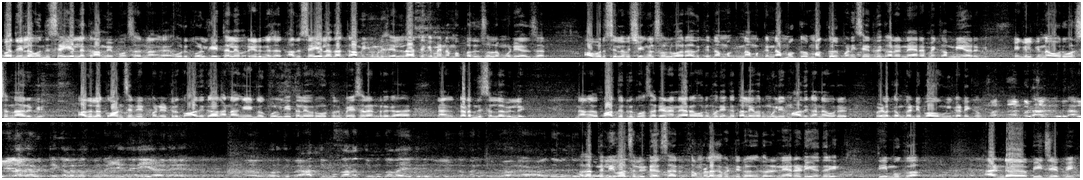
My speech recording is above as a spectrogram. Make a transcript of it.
பதிலை வந்து செயலில் காமிப்போம் சார் நாங்கள் ஒரு கொள்கை தலைவர் இருங்க சார். அது செயலில் தான் காமிக்க முடியும். எல்லாத்துக்குமே நம்ம பதில் சொல்ல முடியாது சார். அவர் சில விஷயங்கள் சொல்லுவார். அதுக்கு நமக்கு நமக்கு நமக்கு மக்கள் பணி செய்யறதுக்கான நேரமே கம்மியாக இருக்குது எங்களுக்கு இன்னும் ஒரு வருஷம் தான் இருக்குது அதில் கான்சென்ட்ரேட் பண்ணிட்டு இருக்கோம். அதுக்காக நாங்கள் எங்கள் கொள்கை தலைவர் ஒருத்தர் பேசுகிறன்றதுக்காக நாங்கள் கடந்து செல்லவில்லை. நாங்கள் பார்த்துட்டு இருக்கோம். சரியான நேரம் வரும்போது எங்கள் தலைவர் மூலியமாக அதுக்கான ஒரு விளக்கம் கண்டிப்பாக உங்களுக்கு கிடைக்கும். தமிழக வெற்றி கழகத்தோட அது அதான் தெளிவாக சொல்லிட்டார் சார். தமிழக வெற்றி கழகத்தோட நேரடி எதிரி திமுக அண்ட் பிஜேபி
